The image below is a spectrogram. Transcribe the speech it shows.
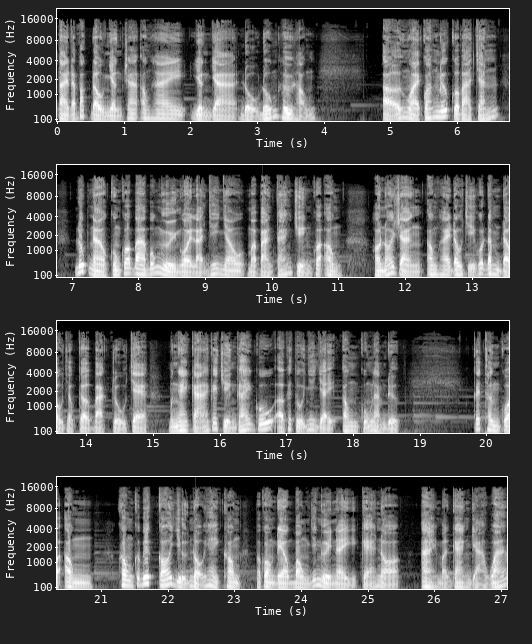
Tài đã bắt đầu nhận ra ông hai dần già đổ đốn hư hỏng. Ở ngoài quán nước của bà Chánh, lúc nào cũng có ba bốn người ngồi lại với nhau mà bàn tán chuyện của ông. Họ nói rằng ông hai đâu chỉ có đâm đầu vào cờ bạc rượu chè, mà ngay cả cái chuyện gái gú ở cái tuổi như vậy ông cũng làm được. Cái thân của ông không có biết có giữ nổi hay không mà còn đèo bồng với người này kẻ nọ, ai mà gan dạ quá.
